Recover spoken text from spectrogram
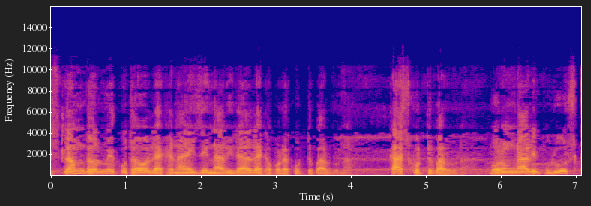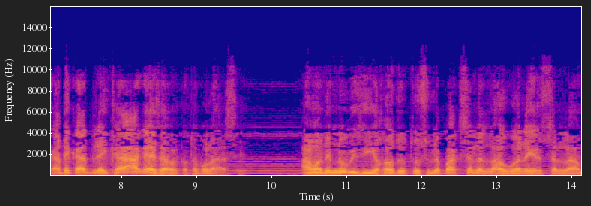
ইসলাম ধর্মে কোথাও লেখা নাই যে নারীরা লেখাপড়া করতে পারব না, কাজ করতে পারব না। বরং নারী পুরুষ কাঁধে কাঁধ রেখা আগায় যাওয়ার কথা বলা আছে। আমাদের নবীজি হজরত রসুল পাক সাল্লাহ আলাইসাল্লাম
